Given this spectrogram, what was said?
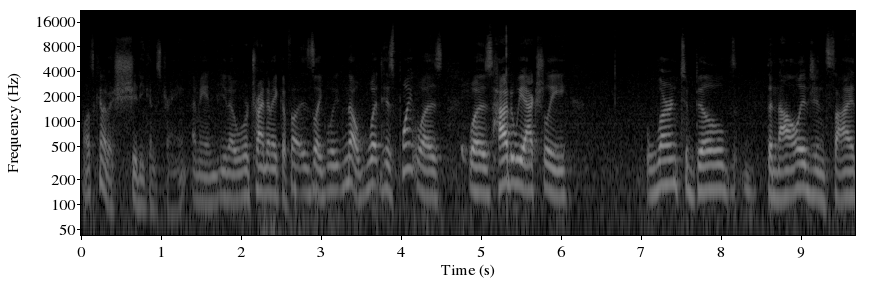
Well, that's kind of a shitty constraint. I mean, you know, we're trying to make a phone. It's like, well, no. What his point was was how do we actually learn to build the knowledge inside,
